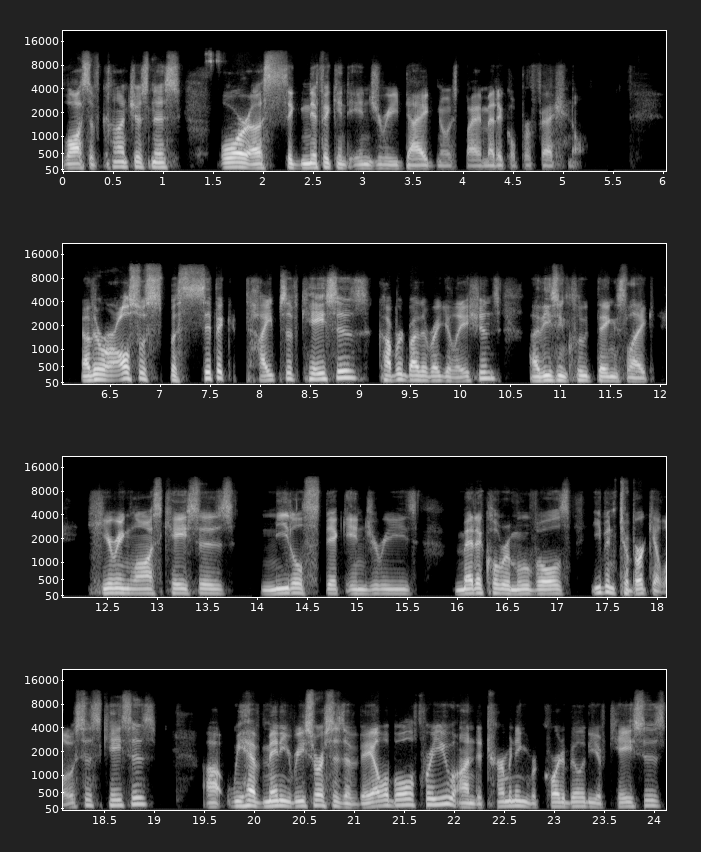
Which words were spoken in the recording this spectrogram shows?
loss of consciousness, or a significant injury diagnosed by a medical professional. Now, there are also specific types of cases covered by the regulations. Uh, these include things like hearing loss cases, needle stick injuries, medical removals, even tuberculosis cases. Uh, we have many resources available for you on determining recordability of cases.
